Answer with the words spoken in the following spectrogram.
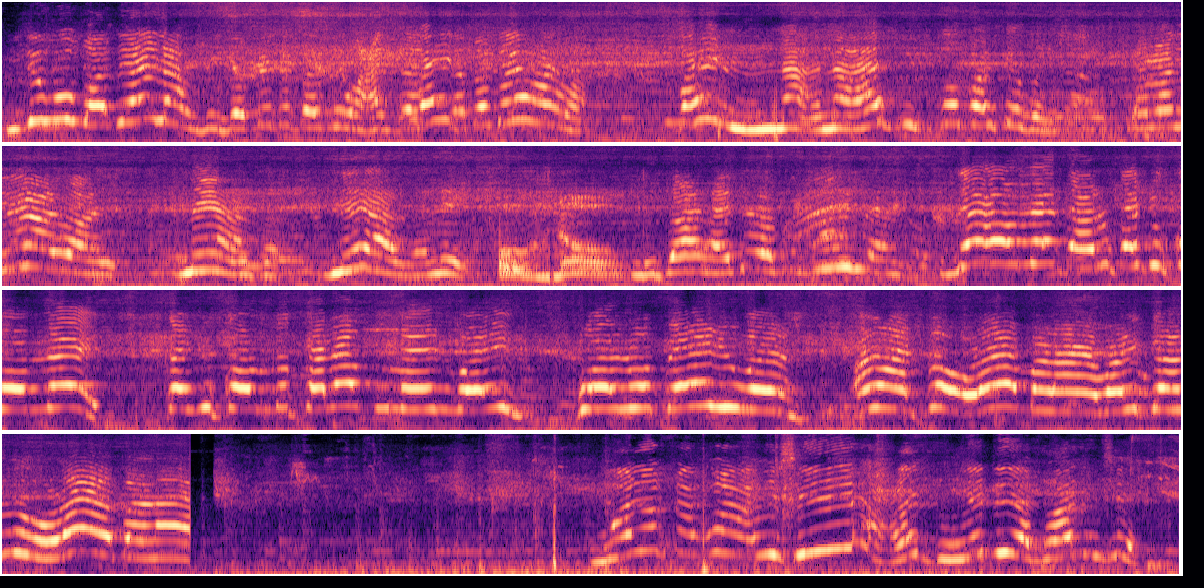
બીજું હું બદલાઈ લાવજો ગમે તે કરવું હાથ તમે કઈ હારવા ભાઈ ના ના સિક્કો પડશે ભાઈ તમે નહીં આવવા નહીં આવવા નહીં આવવા લે. જોઈ લેજો ના અમે તારું કશું કામ નહીં. કશું કામ તો કરાતું નહીં ભાઈ. ફોનમાં પહેર્યું ભાઈ અને આટલો હોળા બનાયા વળી કે અમે હોળા બનાયા. મને કાકો આવી છે. હવે ધૂળેટી અભવાની છે. તો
